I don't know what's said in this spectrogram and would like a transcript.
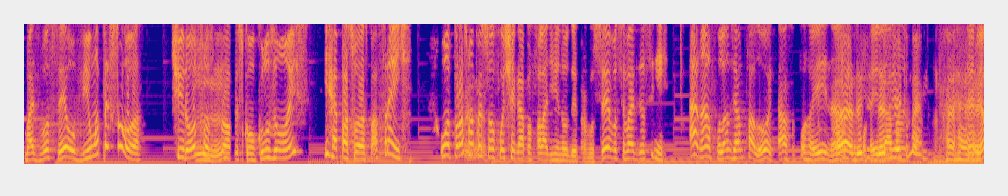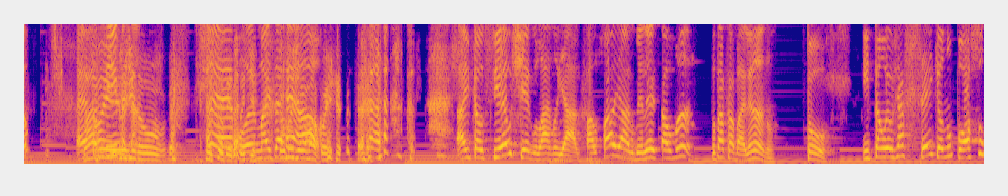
mas você ouviu uma pessoa, tirou uhum. suas próprias conclusões e repassou elas para frente. Uma próxima é. pessoa for chegar para falar de Rinode para você, você vai dizer o seguinte: ah, não, fulano já me falou e tal, essa porra aí, não. É, desse, desse jeito pra... mesmo. Entendeu? Essa Vai fita, de novo. É, pô, mas é Todo real. ah, então, se eu chego lá no Iago, falo, fala Iago, beleza tal, mano, tu tá trabalhando? Tô. Então eu já sei que eu não posso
